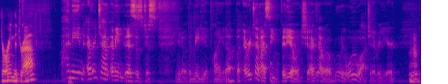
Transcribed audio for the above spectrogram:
during the draft? I mean, every time. I mean, this is just you know the media playing it up. But every time I see video and shit, I, we, we watch it every year. Mhm.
